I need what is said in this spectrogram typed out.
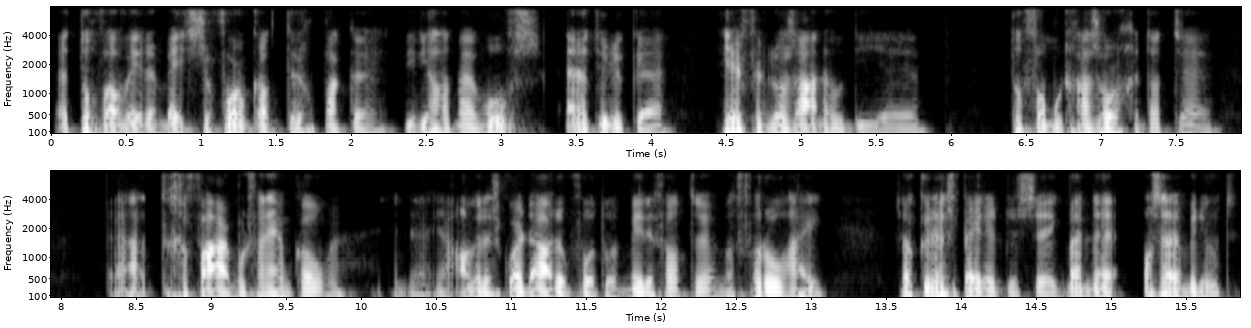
uh, toch wel weer een beetje zijn vorm kan terugpakken die hij had bij Wolves. En natuurlijk uh, Herving Lozano, die uh, toch voor moet gaan zorgen dat ja, het gevaar moet van hem komen. En ja, Andres Guardado bijvoorbeeld op het middenveld, wat voor rol hij zou kunnen spelen. Dus ik ben ontzettend benieuwd.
